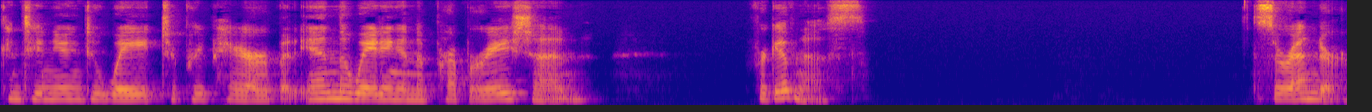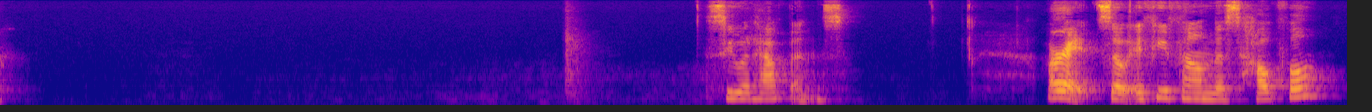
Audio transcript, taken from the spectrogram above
continuing to wait to prepare, but in the waiting and the preparation, forgiveness, surrender. See what happens. All right, so if you found this helpful,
